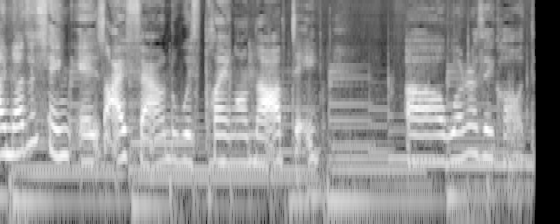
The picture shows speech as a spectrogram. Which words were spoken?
Another thing is I found with playing on the update. Uh, what are they called?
